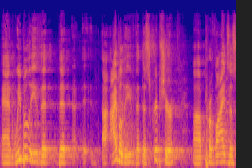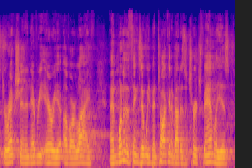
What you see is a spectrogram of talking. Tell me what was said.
And we believe that that uh, I believe that the Scripture uh, provides us direction in every area of our life. And one of the things that we've been talking about as a church family is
